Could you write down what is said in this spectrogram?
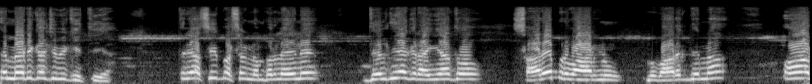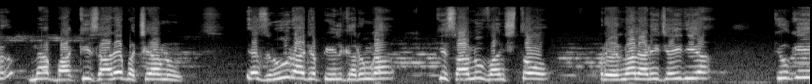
ਤੇ ਮੈਡੀਕਲ ਚ ਵੀ ਕੀਤੀ ਹੈ 83% ਨੰਬਰ ਲਏ ਨੇ, ਦਿਲ ਦੀਆਂ ਗਹਿਰਾਈਆਂ ਤੋਂ ਸਾਰੇ ਪਰਿਵਾਰ ਨੂੰ ਮੁਬਾਰਕ ਦਿੰਦਾ ਔਰ ਮੈਂ ਬਾਕੀ ਸਾਰੇ ਬੱਚਿਆਂ ਨੂੰ ਇਹ ਜ਼ਰੂਰ ਅੱਜ ਅਪੀਲ ਕਰੂੰਗਾ ਕਿ ਸਾਨੂੰ ਵੰਸ਼ ਤੋਂ ਪ੍ਰੇਰਣਾ ਲੈਣੀ ਚਾਹੀਦੀ ਆ, ਕਿਉਂਕਿ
